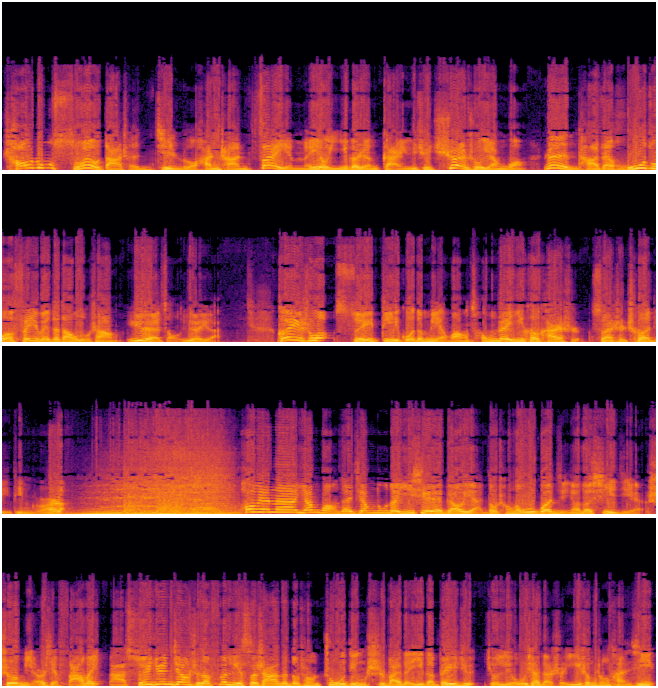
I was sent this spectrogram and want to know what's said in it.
朝中所有大臣噤若寒蝉，再也没有一个人敢于去劝说杨广，任他在胡作非为的道路上越走越远。可以说，隋帝国的灭亡从这一刻开始，算是彻底定格了。杨广在江都的一系列表演都成了无关紧要的细节，奢靡而且乏味啊！随军将士的奋力厮杀呢，都成注定失败的一个悲剧，就留下的是一声声叹息。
